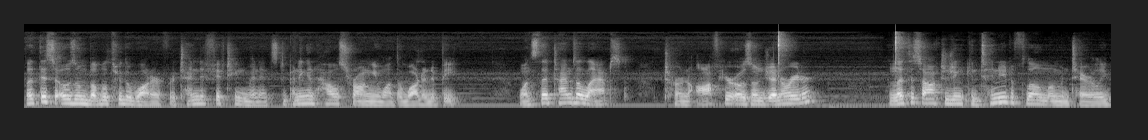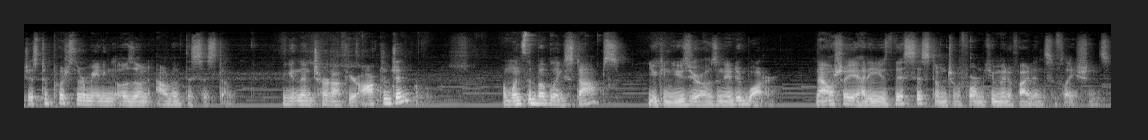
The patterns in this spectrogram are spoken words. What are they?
let this ozone bubble through the water for 10 to 15 minutes depending on how strong you want the water to be. Once that time's elapsed, turn off your ozone generator and let this oxygen continue to flow momentarily just to push the remaining ozone out of the system. You can then turn off your oxygen and once the bubbling stops, you can use your ozonated water. Now I'll show you how to use this system to perform humidified insufflations.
